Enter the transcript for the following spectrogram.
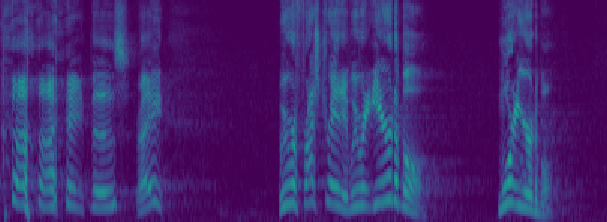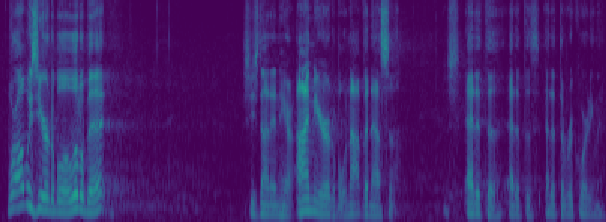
I hate this, right? We were frustrated. We were irritable, more irritable. We're always irritable a little bit. She's not in here. I'm irritable, not Vanessa. Just edit the, edit the, edit the recording there.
